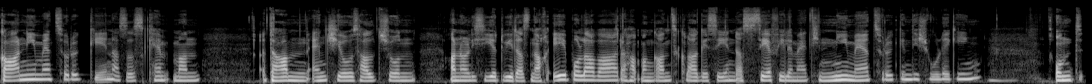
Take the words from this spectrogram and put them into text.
gar nie mehr zurückgehen. Also das kennt man. Da haben NGOs halt schon analysiert, wie das nach Ebola war. Da hat man ganz klar gesehen, dass sehr viele Mädchen nie mehr zurück in die Schule gingen. Mhm. Und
